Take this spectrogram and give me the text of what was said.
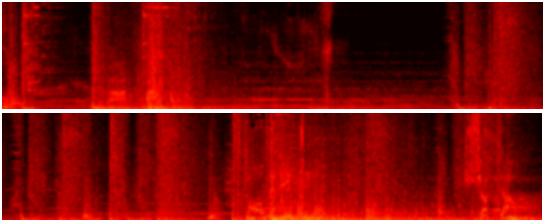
Dominating. Shut down.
